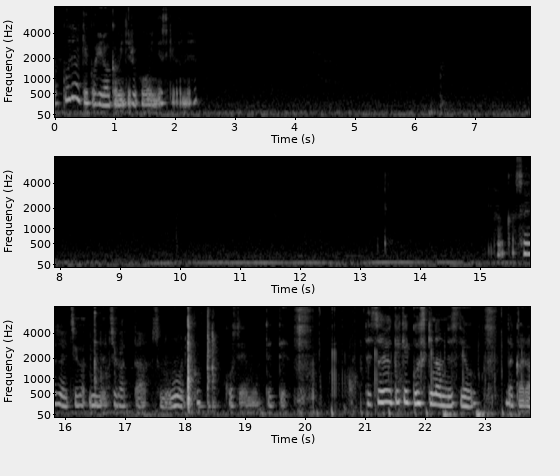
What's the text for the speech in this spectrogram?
学校では結構ヒロアカ見てる子多いんですけどね。なんかそれぞれ違うみんな違ったその能力個性持ってて。でそれが結構好きなんですよ。だから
